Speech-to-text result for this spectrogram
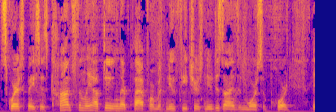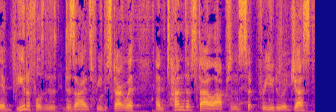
Squarespace is constantly updating their platform with new features, new designs, and more support. They have beautiful des- designs for you to start with, and tons of style options for you to adjust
